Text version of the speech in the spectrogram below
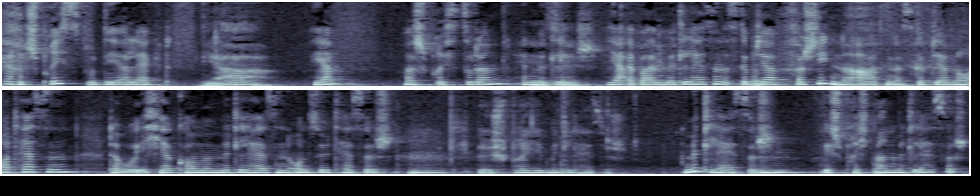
Berit, sprichst du Dialekt? Ja. Ja? Was sprichst du dann in Mittel? Ja, aber in Mittelhessen, es gibt ja verschiedene Arten. Es gibt ja Nordhessen, da wo ich herkomme, Mittelhessen und Südhessisch. Mhm. Ich spreche Mittelhessisch. Mittelhessisch? Mhm. Wie spricht man Mittelhessisch?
